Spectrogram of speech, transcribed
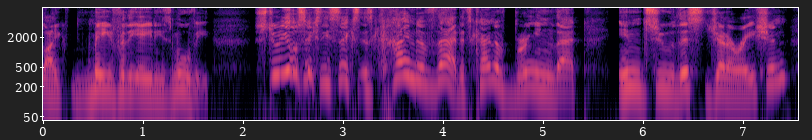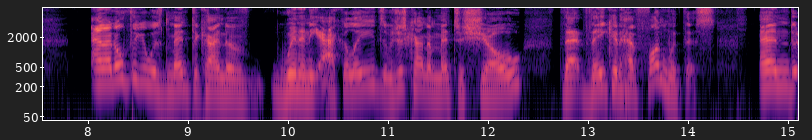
like made for the 80s movie. Studio 66 is kind of that. It's kind of bringing that into this generation. And I don't think it was meant to kind of win any accolades. It was just kind of meant to show that they could have fun with this. And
